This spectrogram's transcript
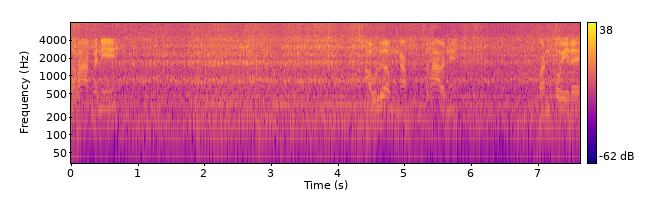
สภาพคันนี้ เอาเรื่องครับ สภาพแบบนี้ ควันตุยเลย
